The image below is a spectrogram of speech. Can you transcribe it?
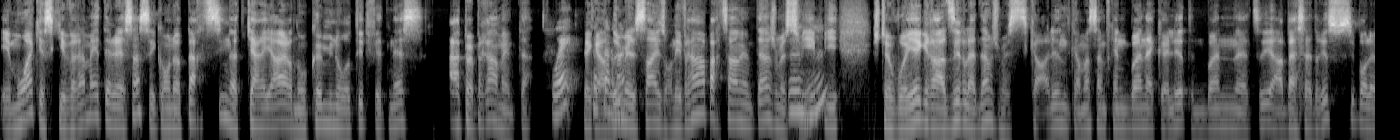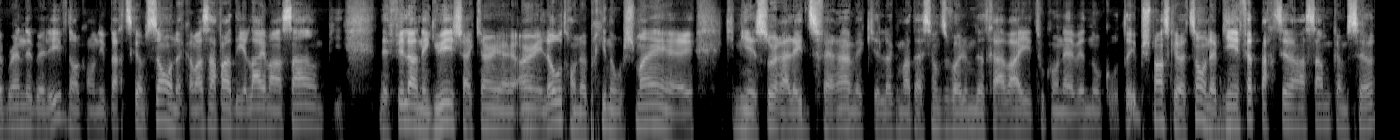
et moi, qu'est-ce qui est vraiment intéressant, c'est qu'on a parti notre carrière, nos communautés de fitness à peu près en même temps. Oui. En 2016, on est vraiment partis en même temps, je me souviens. Mm-hmm. Puis je te voyais grandir là-dedans. Je me suis dit, Colin, comment ça me ferait une bonne acolyte, une bonne ambassadrice aussi pour le brand de Believe. Donc, on est parti comme ça. On a commencé à faire des lives ensemble. Puis de fil en aiguille, chacun un et l'autre, on a pris nos chemins euh, qui, bien sûr, allaient être différents avec l'augmentation du volume de travail et tout qu'on avait de nos côtés. Puis je pense que, tu sais, on a bien fait de partir ensemble comme ça.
